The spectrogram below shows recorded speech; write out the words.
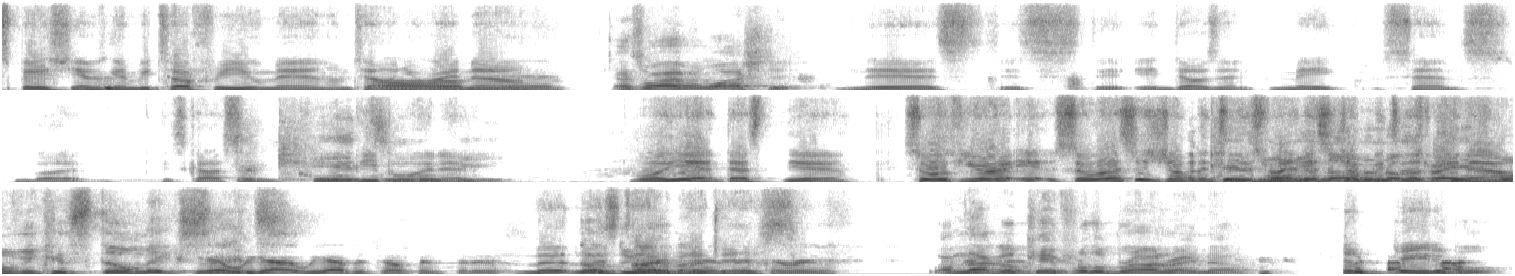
Space Jam's gonna be tough for you, man. I'm telling you Oh, right now. man. That's why I haven't watched it. Yeah, it's it's it, it doesn't make sense, but it's got It's some cool kids people in it. Well, yeah, that's yeah. So if you're eh, so let's just jump A into kids this right. movie, Let's no, jump no, into no. A this right kids now. movie can still make sense. Yeah, we got we have to jump into this. Let, Don't us do talk that, about this. Transition. I'm not gonna cape for LeBron right now. Debatable.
